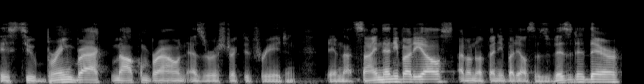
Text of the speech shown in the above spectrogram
is to bring back Malcolm Brown as a restricted free agent. They have not signed anybody else. I don't know if anybody else has visited there.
